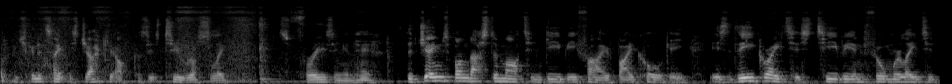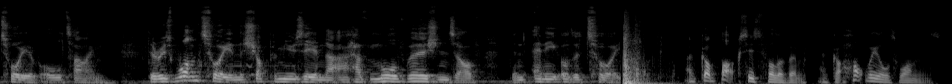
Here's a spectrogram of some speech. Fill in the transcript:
I'm just going to take this jacket off because it's too rustly. It's freezing in here. The James Bond Aston Martin DB5 by Corgi is the greatest TV and film related toy of all time. There is one toy in the Shopper Museum that I have more versions of than any other toy. I've got boxes full of them. I've got Hot Wheels ones.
